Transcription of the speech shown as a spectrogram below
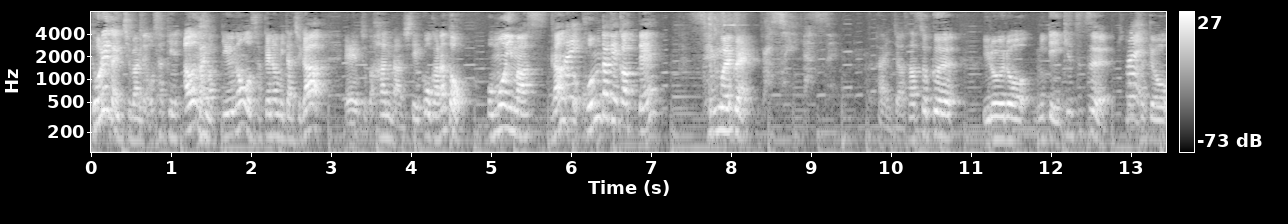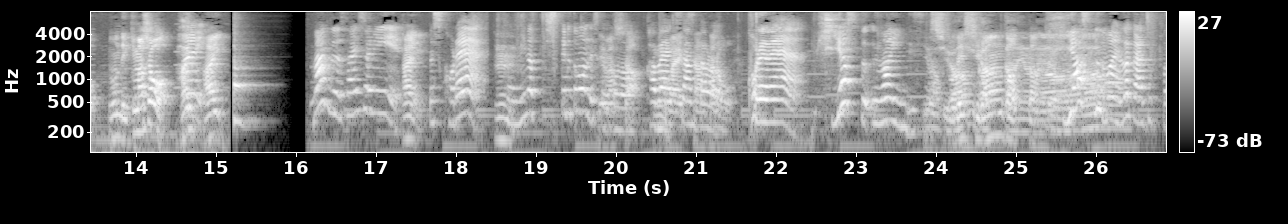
どれが一番ねお酒に合うのかっていうのをお酒飲みたちが、えーちょっと判断していこうかなと思います。なんはいとこんだけ買って1500円。安い安い。はいじゃあ早速いろいろ見ていきつつ、はいお酒を飲んでいきましょう。はい。はい最初にはい。私これうん。これみんな知ってると思うんですけどこのかば焼きさん太郎。これね冷やすとうまいんですよ。それ知らんかったんだよやすとうまいの。だからちょっと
